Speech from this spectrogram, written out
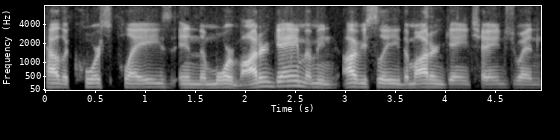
how the course plays in the more modern game. I mean, obviously the modern game changed when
